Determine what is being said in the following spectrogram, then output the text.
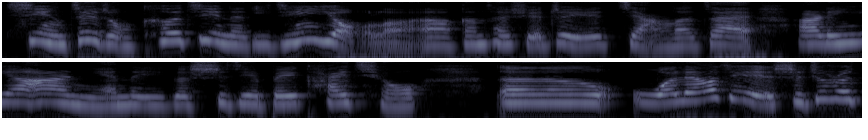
性，这种科技呢已经有了啊。刚才学志也讲了，在二零一二年的一个世界杯开球，呃，我了解也是，就是说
